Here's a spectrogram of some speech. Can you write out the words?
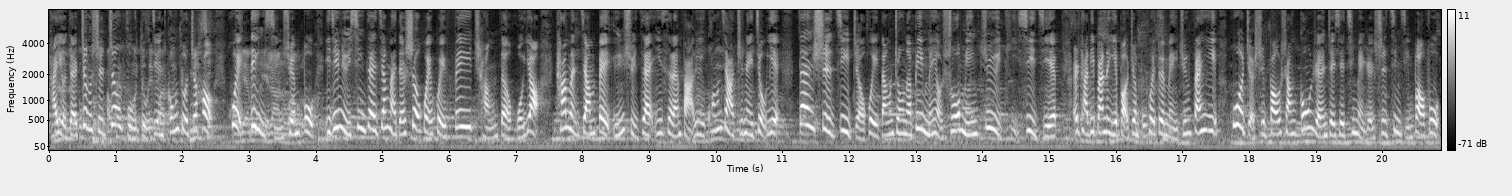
还有在正式政府组建工作之后会另行宣布，以及女性在将来的社会会非常的活跃，她们将被允许在伊斯兰法律框架之内就业。但是记者会当中呢，并没有说明具体细节，而塔利班呢也。保证不会对美军翻译或者是包商工人这些亲美人士进行报复，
